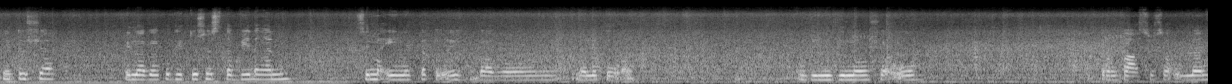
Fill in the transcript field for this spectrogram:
ito siya ilagay ko dito sa tabi ng ano kasi mainit pa to eh bago nalutuan ang giniginaw siya oh trangkaso sa ulan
